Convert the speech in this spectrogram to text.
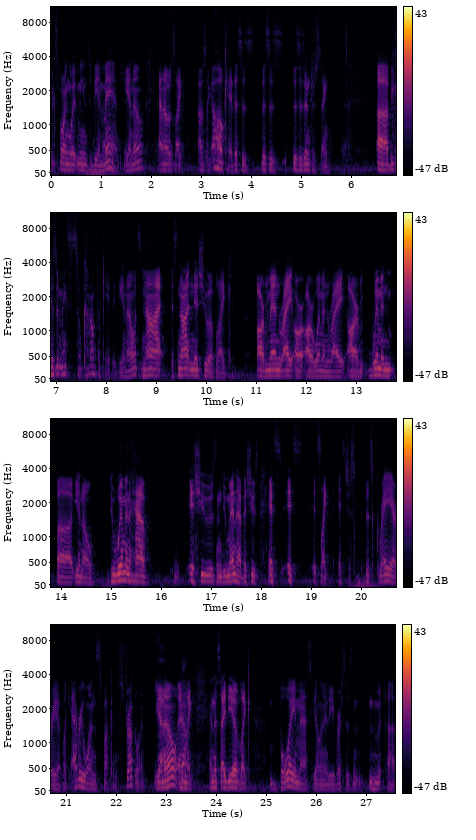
exploring what it means to be a man, you know. And I was like, I was like, oh, okay, this is this is this is interesting, uh, because it makes it so complicated. You know, it's not it's not an issue of like, are men right or are women right? Are women, uh, you know, do women have issues and do men have issues? It's it's it's like it's just this gray area of like everyone's fucking struggling, Yeah, you know, and yeah. like and this idea of like boy masculinity versus m- uh,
